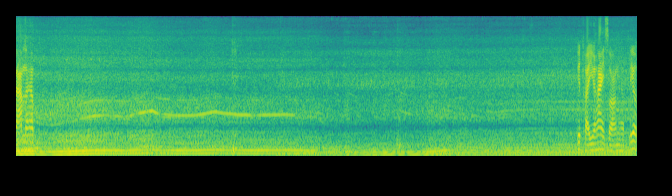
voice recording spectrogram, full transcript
สามนะครับ คือถอยอยู่ให้สองนะครับเลี้ยว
